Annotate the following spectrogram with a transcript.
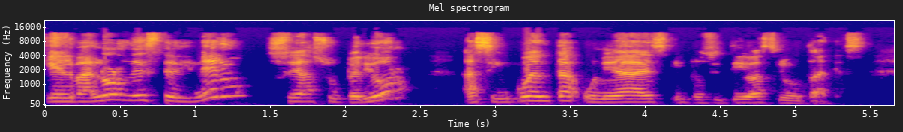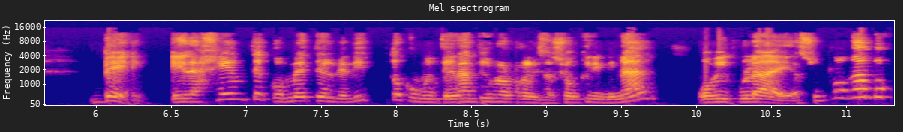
que el valor de este dinero sea superior a 50 unidades impositivas tributarias. B. El agente comete el delito como integrante de una organización criminal o vinculada a ella. Supongamos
